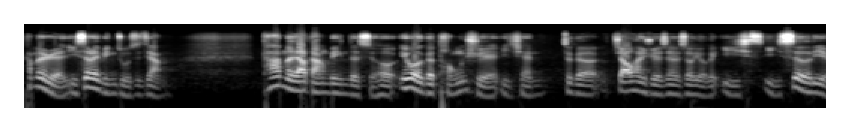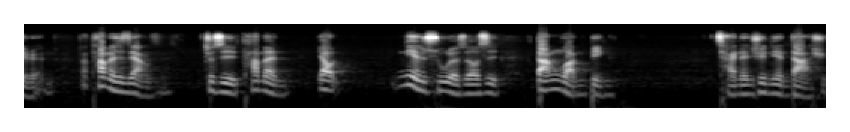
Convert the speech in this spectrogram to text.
他们的人以色列民族是这样，他们要当兵的时候，因为我有个同学以前这个交换学生的时候，有个以以色列人，那他们是这样子，就是他们要念书的时候是当完兵才能去念大学。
